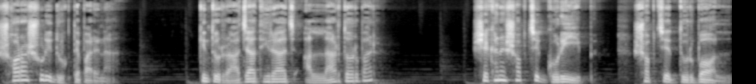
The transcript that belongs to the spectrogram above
সরাসরি ঢুকতে পারে না। কিন্তু রাজাধিরাজ আল্লাহর দরবার? সেখানে সবচেয়ে গরিব, সবচেয়ে দুর্বল,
